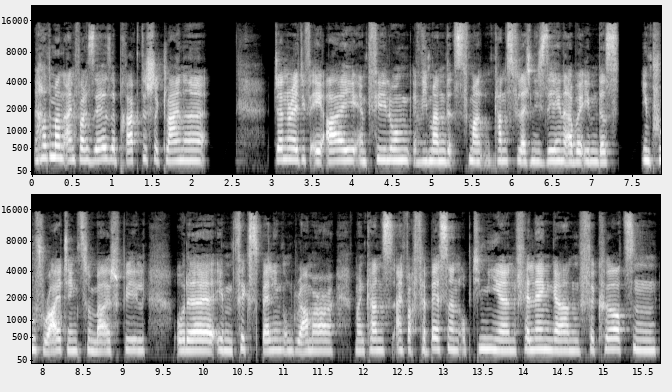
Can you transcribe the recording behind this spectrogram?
da hat man einfach sehr, sehr praktische kleine Generative AI-Empfehlung, wie man das, man kann es vielleicht nicht sehen, aber eben das Improve Writing zum Beispiel oder eben Fix Spelling und Grammar. Man kann es einfach verbessern, optimieren, verlängern, verkürzen,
